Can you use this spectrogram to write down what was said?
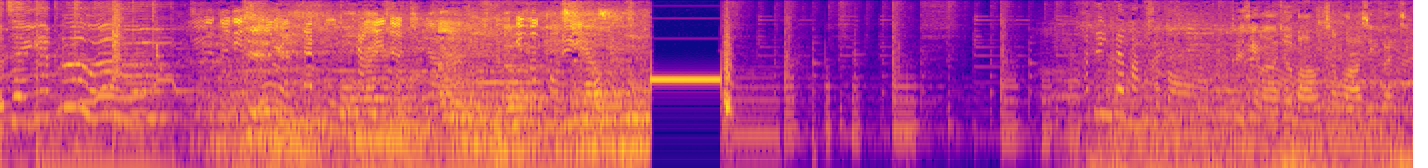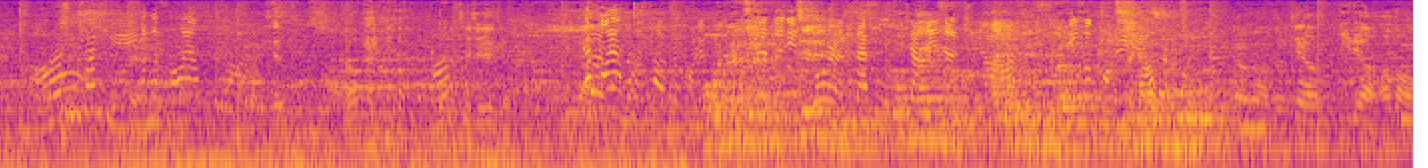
为最近很多人在布像 Energy 啊，你有没有考虑也要？他最近在忙什么？最近嘛，就忙升华新专辑，啊，新专辑。什么时候要出啊？先不要拍了，谢谢谢谢。要保养的很好，有没有考虑过？因为最近很多人在布像 Energy 啊，你有没有考虑也要？没有没有，就尽量低调，好好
